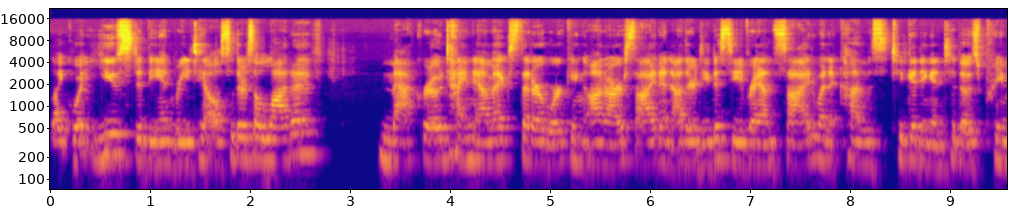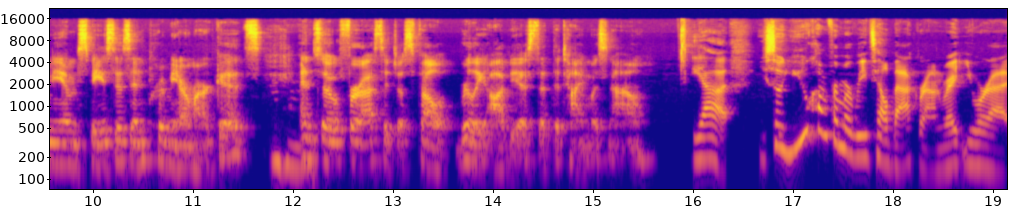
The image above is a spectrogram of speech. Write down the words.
Like what used to be in retail. So there's a lot of macro dynamics that are working on our side and other D2C brands side when it comes to getting into those premium spaces in premier markets. Mm-hmm. And so for us, it just felt really obvious that the time was now. Yeah. So you come from a retail background, right? You were at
